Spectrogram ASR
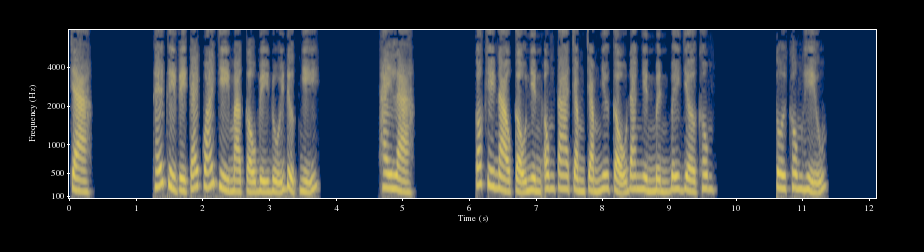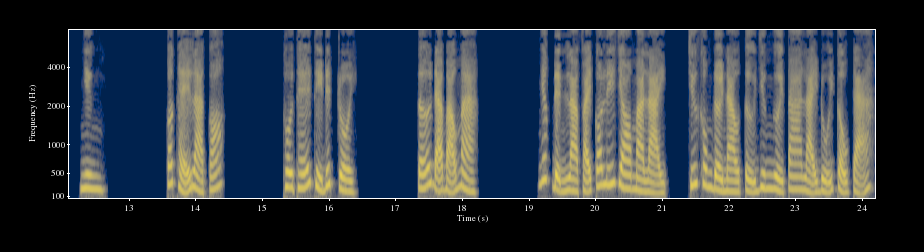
Chà! Thế thì vì cái quái gì mà cậu bị đuổi được nhỉ? Hay là... Có khi nào cậu nhìn ông ta chằm chằm như cậu đang nhìn mình bây giờ không? Tôi không hiểu. Nhưng... Có thể là có. Thôi thế thì đích rồi. Tớ đã bảo mà. Nhất định là phải có lý do mà lại, chứ không đời nào tự dưng người ta lại đuổi cậu cả.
